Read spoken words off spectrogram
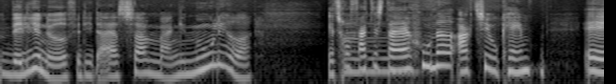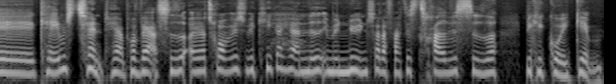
vælge noget, fordi der er så mange muligheder. Jeg tror faktisk, der er 100 aktive cam, øh, cams tændt her på hver side, og jeg tror, hvis vi kigger her ned i menuen, så er der faktisk 30 sider, vi kan gå igennem.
